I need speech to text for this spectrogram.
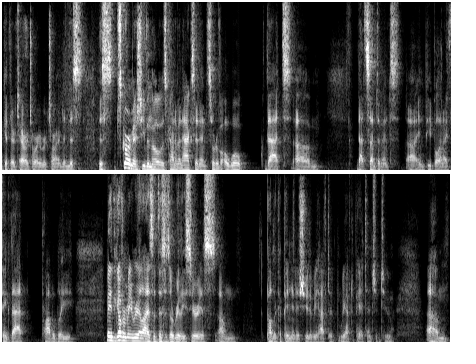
get their territory returned. And this this skirmish, even though it was kind of an accident, sort of awoke that um, that sentiment in people, and I think that probably made the government realize that this is a really serious um, public opinion issue that we have to we have to pay attention to. Um,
